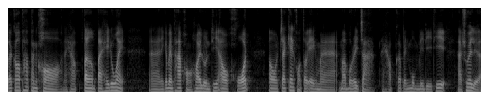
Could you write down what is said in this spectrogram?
แล้วก็ผ้าพันคอนะครับ เติมไปให้ด้วย อ่า นี่ก็เป็นภาพของฮอยลุนที่เอาโค้ดเอาแจ็คเก็ตของตัวเองมา มาบริจาคนะครับ ก็เป็นมุมดีๆ ที่ช่วยเหลือ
